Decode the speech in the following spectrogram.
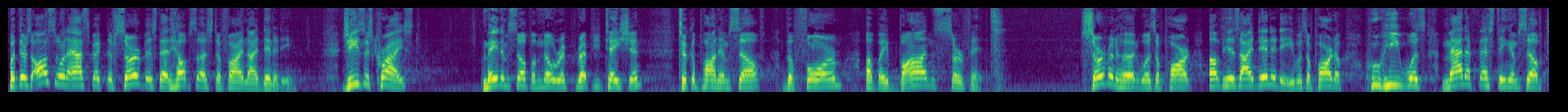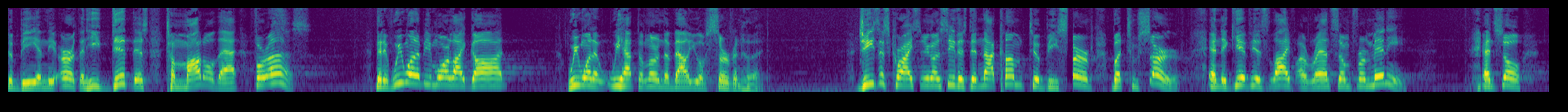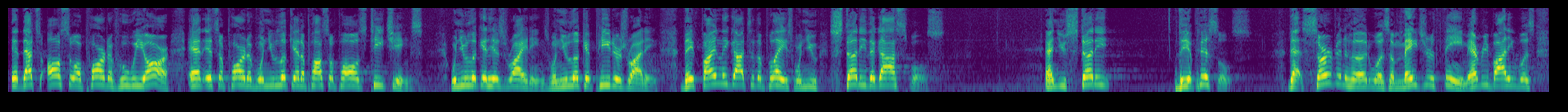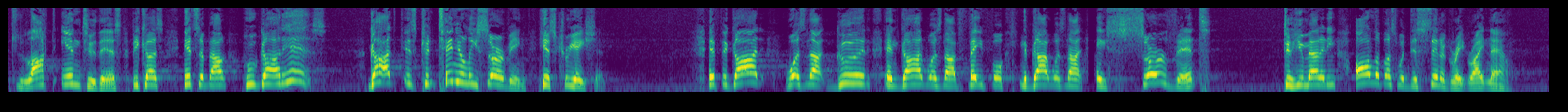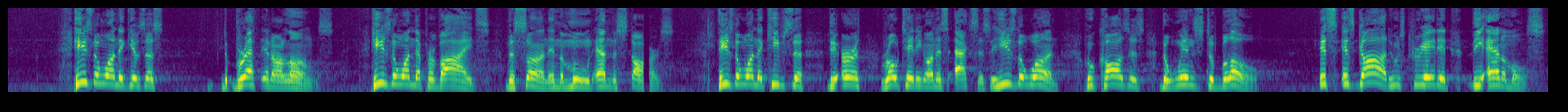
But there's also an aspect of service that helps us to find identity. Jesus Christ made himself of no reputation, took upon himself the form of a bond servant. Servanthood was a part of his identity. He was a part of who he was manifesting himself to be in the earth. And he did this to model that for us. That if we want to be more like God, we, want to, we have to learn the value of servanthood. Jesus Christ, and you're going to see this, did not come to be served, but to serve and to give his life a ransom for many. And so that's also a part of who we are. And it's a part of when you look at Apostle Paul's teachings, when you look at his writings, when you look at Peter's writing, they finally got to the place when you study the Gospels and you study the epistles that servanthood was a major theme. Everybody was locked into this because it's about who God is. God is continually serving his creation. If God was not good and God was not faithful, if God was not a servant to humanity, all of us would disintegrate right now. He's the one that gives us the breath in our lungs. He's the one that provides the sun and the moon and the stars. He's the one that keeps the, the earth rotating on its axis. He's the one who causes the winds to blow. It's, it's God who's created the animals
